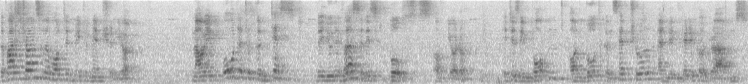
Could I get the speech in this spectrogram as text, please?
The Vice-Chancellor wanted me to mention Europe. Now, in order to contest the universalist boasts of Europe, it is important on both conceptual and empirical grounds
